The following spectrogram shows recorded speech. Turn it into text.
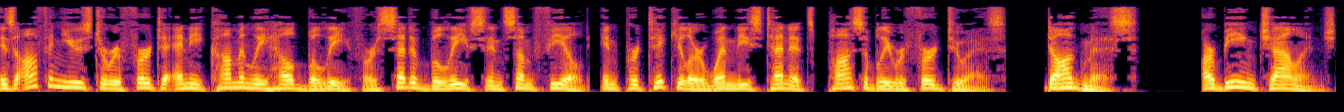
is often used to refer to any commonly held belief or set of beliefs in some field, in particular when these tenets, possibly referred to as dogmas, are being challenged.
